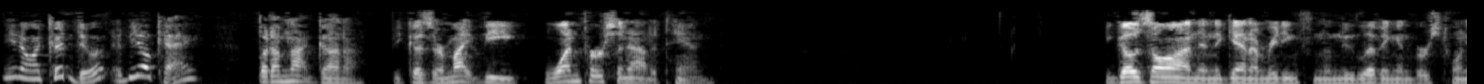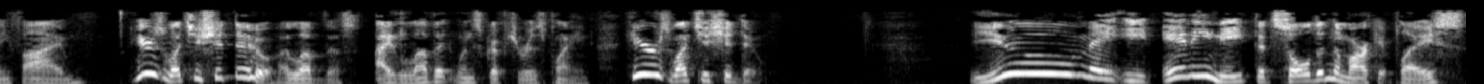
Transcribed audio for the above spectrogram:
you know, I could do it. It'd be okay. But I'm not gonna because there might be one person out of ten he goes on, and again, I'm reading from the New Living in verse 25. Here's what you should do. I love this. I love it when Scripture is plain. Here's what you should do. You may eat any meat that's sold in the marketplace,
